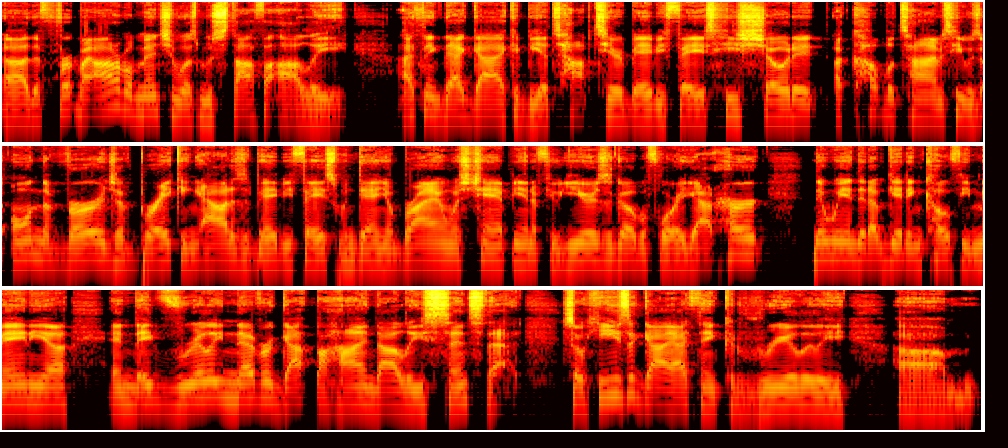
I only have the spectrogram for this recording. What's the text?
Uh, the fir- my honorable mention was Mustafa Ali. I think that guy could be a top tier baby face. He showed it a couple times. He was on the verge of breaking out as a baby face when Daniel Bryan was champion a few years ago before he got hurt. Then we ended up getting Kofi Mania, and they've really never got behind Ali since that. So he's a guy I think could really um,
